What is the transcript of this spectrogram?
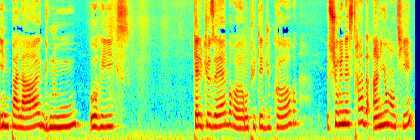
impala, gnou, oryx, quelques zèbres euh, amputés du corps, sur une estrade un lion entier,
